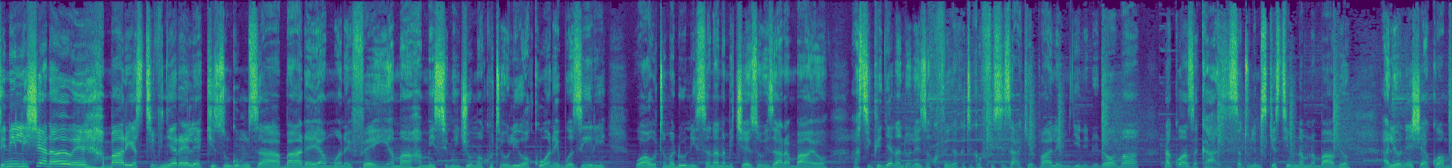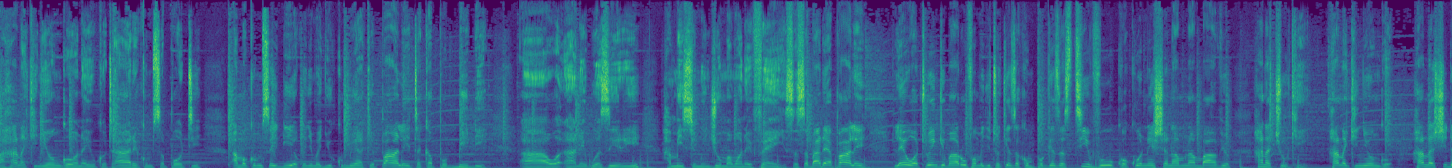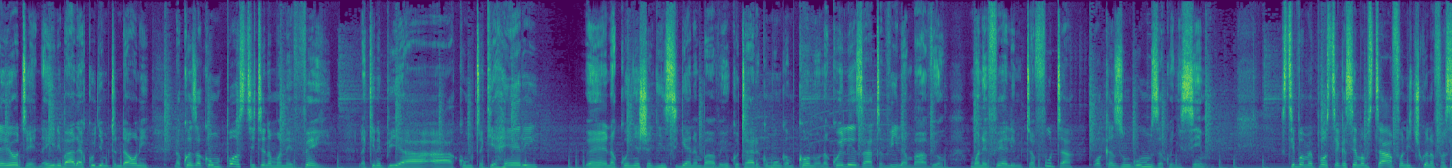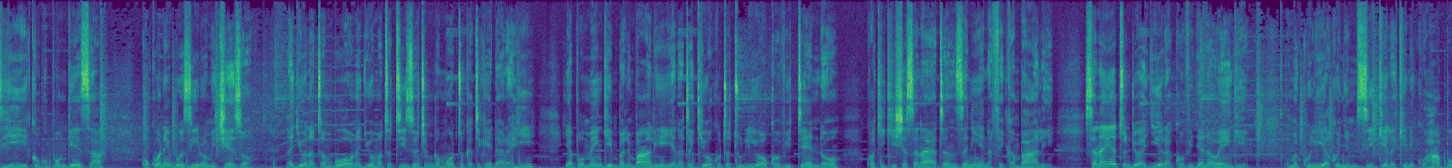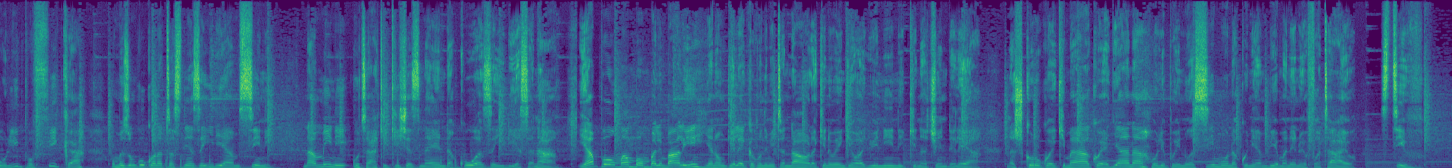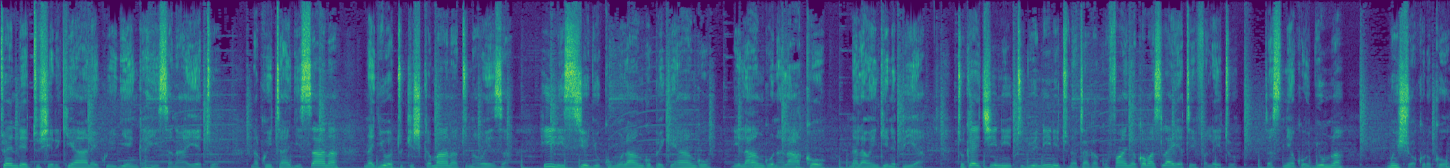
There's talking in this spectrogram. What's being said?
Sinilishia na wewe habari ya Steve Nyerere akizungumza baada ya MwanaFA ama Hamisi Mwinjuma kuteuliwa kuwa naibu waziri wa utamaduni, sanaa na michezo, wizara ambayo siku ya jana ndo aliweza kufika katika ofisi zake pale mjini Dodoma na kuanza kazi. Sasa tulimsikia Steve namna ambavyo alionyesha kwamba hana kinyongo na yuko tayari kumsapoti ama kumsaidia kwenye majukumu yake pale itakapobidi. Uh, naibu waziri Hamisi Mwinjuma Mwana-FA. Sasa baada ya pale, leo watu wengi maarufu wamejitokeza kumpongeza Steve kwa kuonyesha namna ambavyo hana chuki, hana kinyongo, hana shida yote, na hii ni baada ya kuja mtandaoni na kuweza kumposti tena Mwana-FA, lakini pia uh, kumtakia heri e, na kuonyesha jinsi gani ambavyo yuko tayari kumuunga mkono na kueleza hata vile ambavyo Mwana-FA alimtafuta wakazungumza kwenye simu. Steve ameposti akasema, mstaafu, nichukue nafasi hii kukupongeza kwa kuwa naibu waziri wa michezo. Najua natambua, unajua matatizo ya changamoto katika idara hii yapo mengi mbalimbali, yanatakiwa kutatuliwa kwa vitendo, kuhakikisha sanaa ya Tanzania inafika mbali. Sanaa yetu ndio ajira kwa vijana wengi. Umekulia kwenye mziki, lakini kwa hapo ulipofika umezungukwa na tasnia zaidi ya hamsini naamini utahakikisha zinaenda kuwa zaidi ya sanaa. Yapo mambo mbalimbali yanaongeleka kwenye mitandao, lakini wengi hawajui nini kinachoendelea. Nashukuru kwa hekima yako ya jana ulipoinua simu na kuniambia maneno yafuatayo: Steve, twende tushirikiane kuijenga hii sanaa yetu na kuhitaji sana. Najua tukishikamana tunaweza. Hili sio jukumu langu peke yangu, ni langu na lako na la wengine pia. Tukae chini tujue nini tunataka kufanya kwa maslahi ya taifa letu, tasnia kwa ujumla. Mwisho wa kunukuu.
